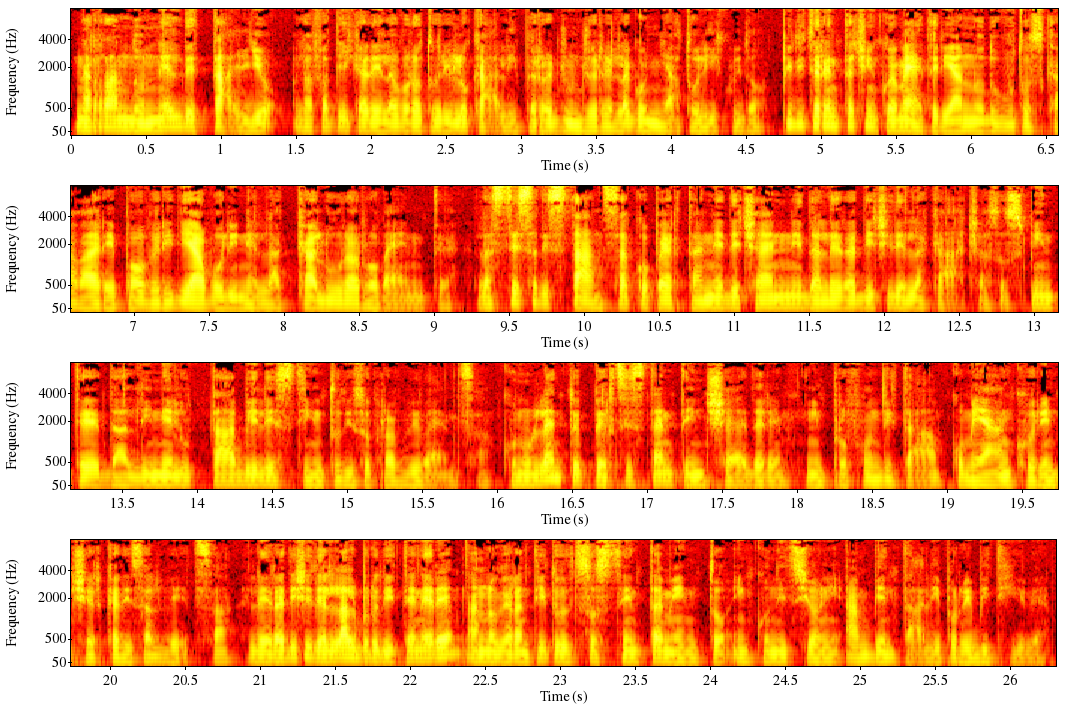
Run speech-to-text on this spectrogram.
narrando nel dettaglio la fatica dei lavoratori locali per raggiungere l'agognato liquido. Più di 35 metri hanno dovuto scavare i poveri diavoli nella calura rovente, la stessa distanza coperta nei decenni dalle radici della cacia, sospinte dal l'ineluttabile istinto di sopravvivenza. Con un lento e persistente incedere in profondità, come ancore in cerca di salvezza, le radici dell'albero di Tenere hanno garantito il sostentamento in condizioni ambientali proibitive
